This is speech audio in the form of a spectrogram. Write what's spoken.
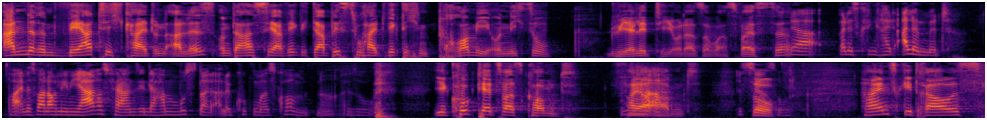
Anderen Wertigkeit und alles. Und da hast du ja wirklich, da bist du halt wirklich ein Promi und nicht so Reality oder sowas, weißt du? Ja, weil das kriegen halt alle mit. Vor allem, das war noch lineares Fernsehen, da haben, mussten halt alle gucken, was kommt. Ne? Also, Ihr guckt jetzt, was kommt. Feierabend. ist So. ja so. Heinz geht raus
